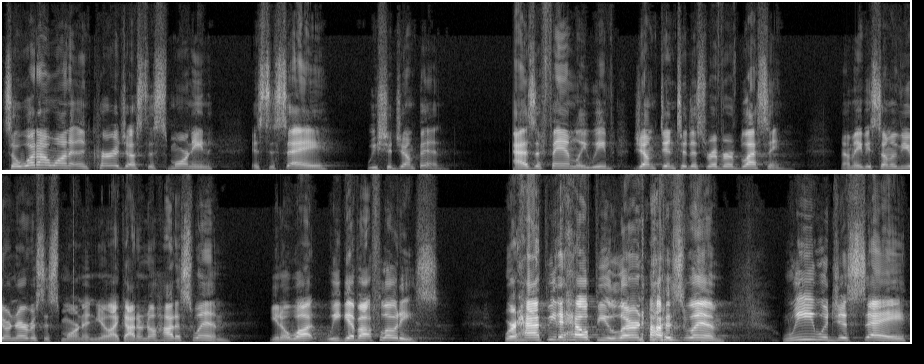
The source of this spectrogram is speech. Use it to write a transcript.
So, what I want to encourage us this morning is to say we should jump in. As a family, we've jumped into this river of blessing. Now, maybe some of you are nervous this morning. You're like, I don't know how to swim. You know what? We give out floaties. We're happy to help you learn how to swim. We would just say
